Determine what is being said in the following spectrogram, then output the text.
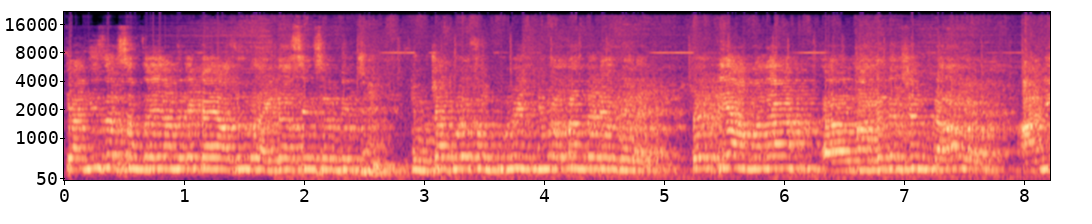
त्यांनी जर समजा यामध्ये काही अजून राहिलं असेल संदेशजी तुमच्यापुढे संपूर्ण इतिवृत्तांत ठेवलेलं आहे तर ते आम्हाला अं, मार्गदर्शन करावं आणि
